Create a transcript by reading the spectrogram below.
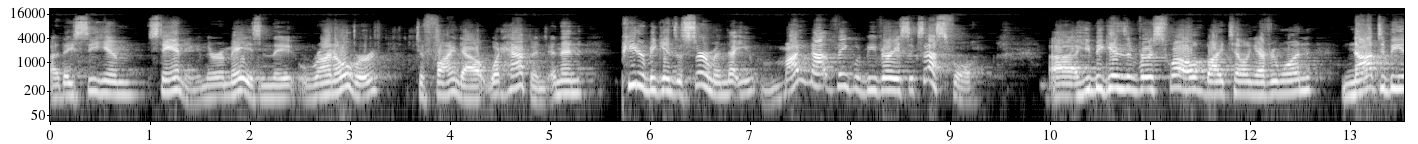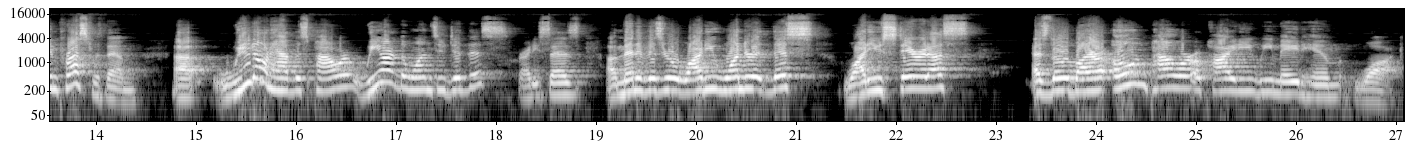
Uh, they see him standing, and they're amazed, and they run over to find out what happened. And then Peter begins a sermon that you might not think would be very successful. Uh, he begins in verse 12 by telling everyone not to be impressed with them. Uh, we don't have this power. We aren't the ones who did this, right? He says, uh, Men of Israel, why do you wonder at this? Why do you stare at us as though by our own power or piety we made him walk?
